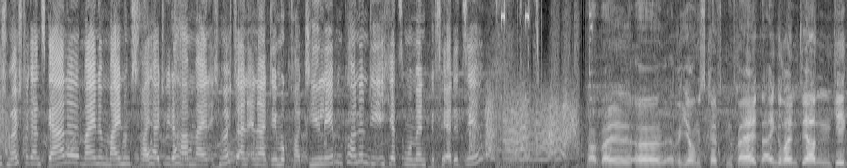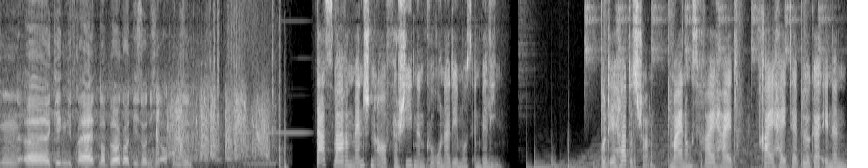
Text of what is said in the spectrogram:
Ich möchte ganz gerne meine Meinungsfreiheit wieder haben. Ich möchte in einer Demokratie leben können, die ich jetzt im Moment gefährdet sehe. Ja, weil äh, Regierungskräften Freiheiten eingeräumt werden gegen, äh, gegen die Freiheiten der Bürger, die so nicht in Ordnung sind. Das waren Menschen auf verschiedenen Corona-Demos in Berlin. Und ihr hört es schon. Meinungsfreiheit, Freiheit der Bürgerinnen.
